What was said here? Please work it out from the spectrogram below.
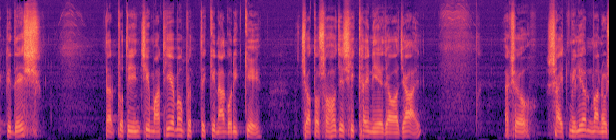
একটি দেশ, তার প্রতি ইঞ্চি মাটি এবং প্রত্যেকটি নাগরিককে যত সহজে শিক্ষায় নিয়ে যাওয়া যায়, একশো ষাট মিলিয়ন মানুষ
